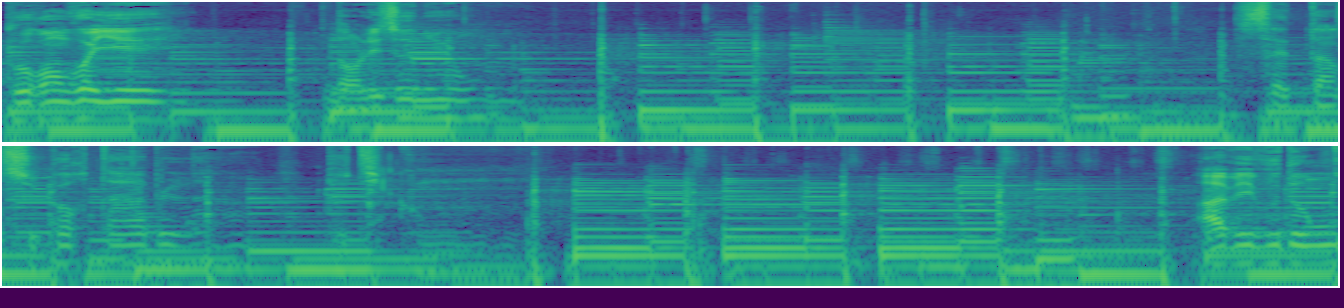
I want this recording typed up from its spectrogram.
Pour envoyer dans les oignons cet insupportable petit con? Avez-vous donc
